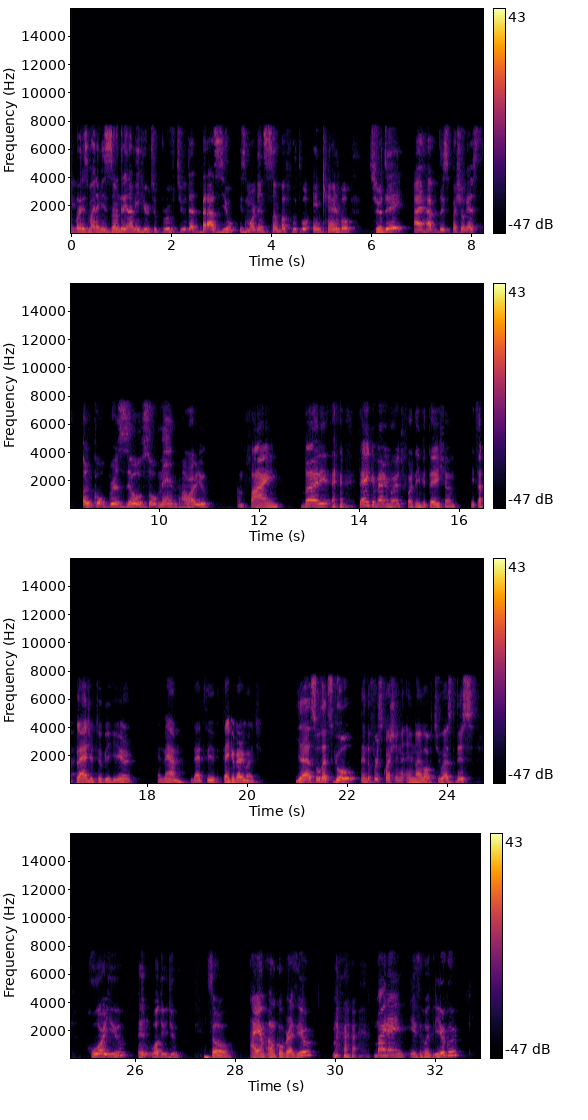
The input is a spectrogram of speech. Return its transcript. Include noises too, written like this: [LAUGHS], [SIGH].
Hey buddies, my name is Andre and I'm here to prove to you that Brazil is more than samba, football and carnival. Today I have the special guest Uncle Brazil. So man, how are you? I'm fine, buddy. [LAUGHS] Thank you very much for the invitation. It's a pleasure to be here. And man, that's it. Thank you very much. Yeah, so let's go. And the first question, and I love to ask this Who are you and what do you do? So, I am Uncle Brazil. [LAUGHS] My name is Rodrigo,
